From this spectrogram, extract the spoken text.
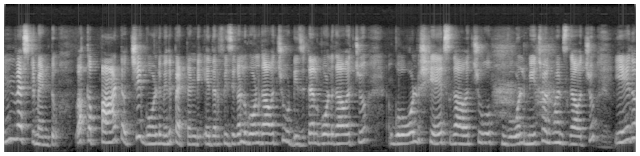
ఇన్వెస్ట్మెంట్ ఒక పార్ట్ వచ్చి గోల్డ్ మీద పెట్టండి. ఏదర్ ఫిజికల్ గోల్డ్ కావచ్చు డిజిటల్ గోల్డ్ కావచ్చు గోల్డ్ షేర్స్ కావచ్చు గోల్డ్ మ్యూచువల్ ఫండ్స్ కావచ్చు ఏదో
